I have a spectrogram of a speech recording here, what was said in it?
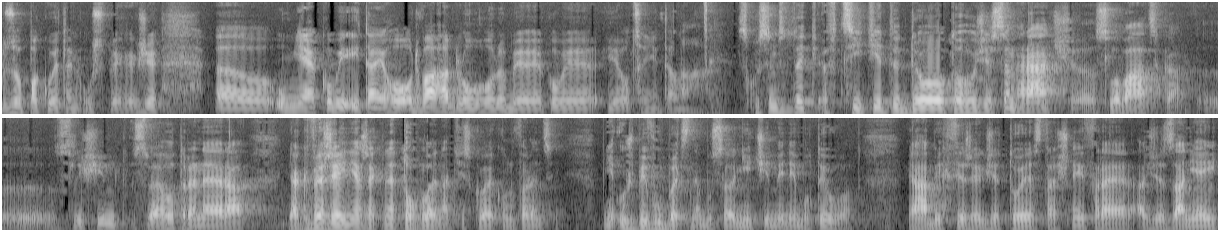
zopakuje ten úspěch. Takže uh, u mě jakoby i ta jeho odvaha dlouhodobě jako je, je ocenitelná. Zkusím se teď vcítit do toho, že jsem hráč eh, Slovácka. Slyším svého trenéra, jak veřejně řekne, řekne tohle na tiskové konferenci. Mě už by vůbec nemusel ničím jiným motivovat. Já bych si řekl, že to je strašný frér a že za něj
